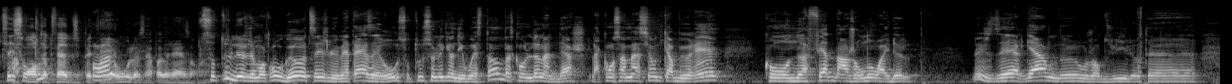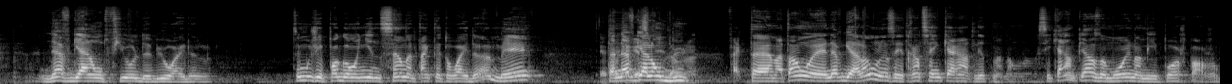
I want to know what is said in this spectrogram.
sais, surtout, de faire du PTO, là, ça n'a pas de raison. Surtout, là, je montré aux gars, je le mettais à zéro, surtout ceux-là qui ont des Weston, parce qu'on le donne dans le dash. La consommation de carburant qu'on a faite dans le journaux Idle. Là, je disais, regarde, aujourd'hui, tu as 9 gallons de fuel de but au Idle. Tu sais, moi, j'ai pas gagné une scène dans le temps que tu au Idle, mais tu as 9 gallons de but. Fait que, mettons, 9 gallons, c'est 35-40 litres, mettons. C'est 40 de moins dans mes poches par jour.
